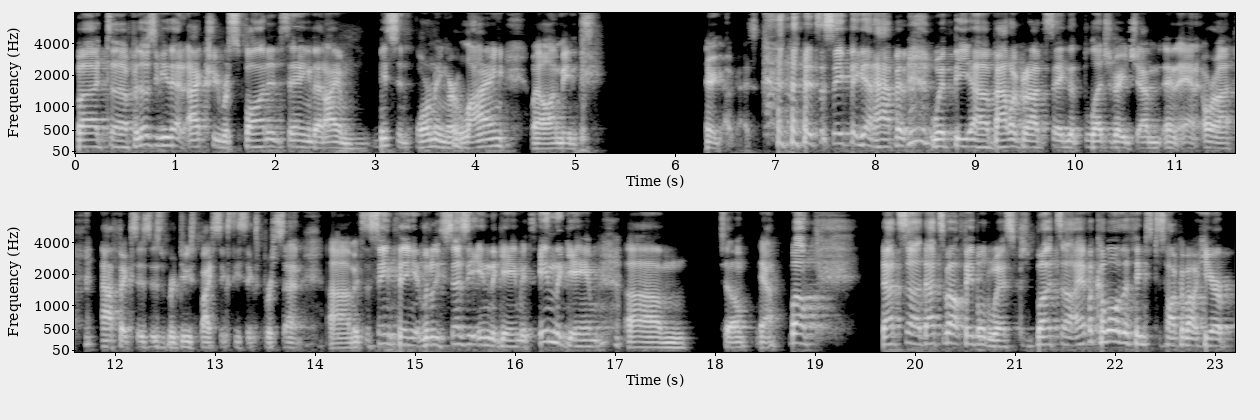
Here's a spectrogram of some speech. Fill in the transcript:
but uh, for those of you that actually responded saying that I am misinforming or lying, well, I mean, there you go, guys. it's the same thing that happened with the uh, battleground saying that the legendary gem and, and or uh, affixes is reduced by 66%. Um, it's the same thing. It literally says it in the game. It's in the game. Um, so yeah, well, that's uh, that's about Fabled Wisps. But uh, I have a couple other things to talk about here.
